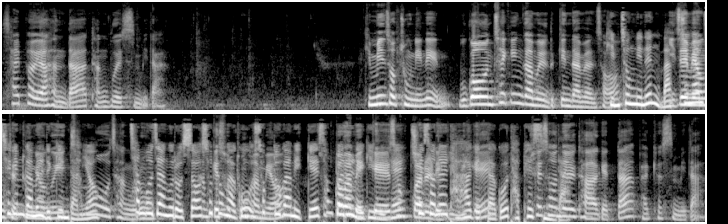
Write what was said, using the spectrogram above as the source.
살펴야 한다 당부했습니다. 김민석 총리는 무거운 책임감을 느낀다면서 김 총리는 막중한 책임감을 느낀다며 참모장으로 함께 소통하고 속도감 있게 성과를 내기 위해 성과를 최선을 내기 다하겠다고 답했습니다. 최선을 다하겠다 밝혔습니다.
